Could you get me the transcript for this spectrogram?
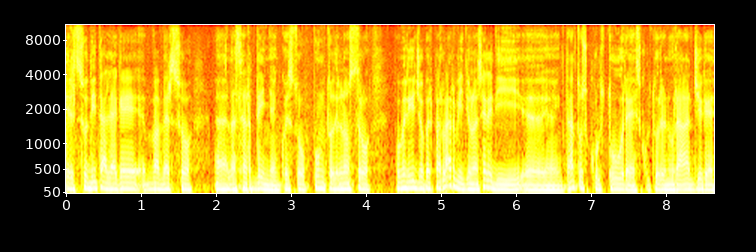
del sud Italia che va verso uh, la Sardegna in questo punto del nostro pomeriggio per parlarvi di una serie di eh, intanto sculture, sculture nuragiche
